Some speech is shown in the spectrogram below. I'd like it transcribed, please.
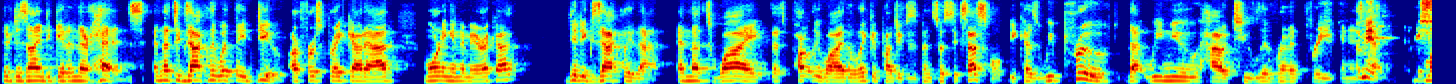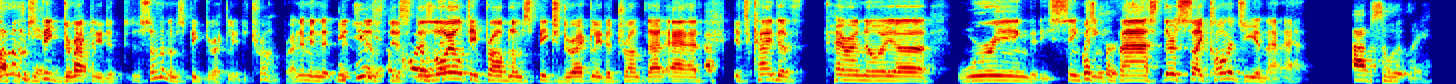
They're designed to get in their heads. And that's exactly what they do. Our first breakout ad, Morning in America, did exactly that. And that's why, that's partly why the Lincoln Project has been so successful, because we proved that we knew how to live rent free in his I mean, head some of them speak directly to some of them speak directly to Trump, right? I mean, the, this, this, the loyalty problem speaks directly to Trump. That ad, it's kind of paranoia, worrying that he's sinking Whispers. fast. There's psychology in that ad. Absolutely,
